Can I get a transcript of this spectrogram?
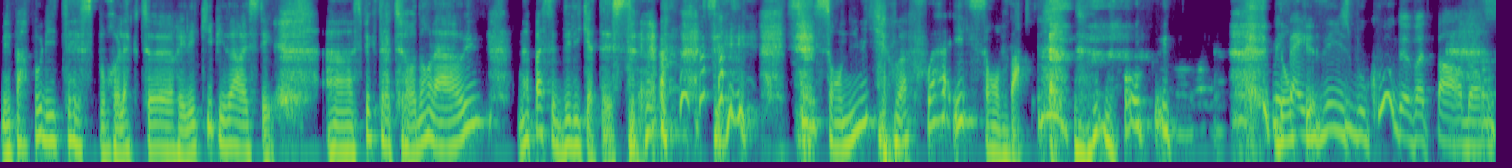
mais par politesse pour l'acteur et l'équipe, il va rester. Un spectateur dans la rue n'a pas cette délicatesse. S'il s'ennuie, ma foi, il s'en va. Mais ça exige beaucoup de votre part, donc.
